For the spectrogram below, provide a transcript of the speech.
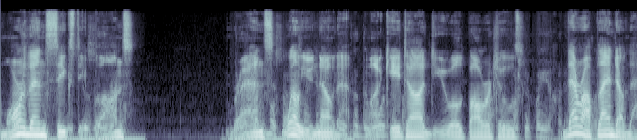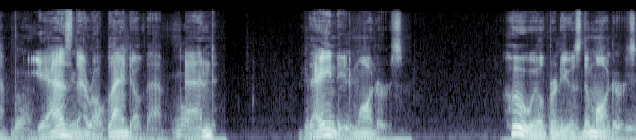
more than 60 plants, brands, well you know them, Makita, Dual Power Tools, there are plenty of them, yes there are plenty of them, and they need motors. Who will produce the motors?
